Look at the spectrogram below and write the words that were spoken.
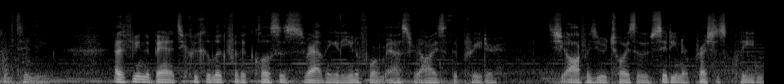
Continue. As defeating the bandits, you quickly look for the closest rattling in a uniform ask for eyes of the praetor. She offers you a choice of obsidian or precious clean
